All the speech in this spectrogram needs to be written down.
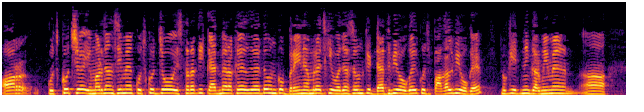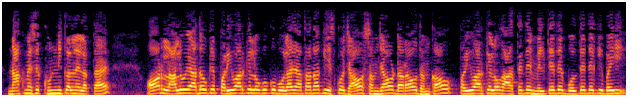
और कुछ कुछ इमरजेंसी में कुछ कुछ जो इस तरह की कैद में रखे गए थे उनको ब्रेन हेमरेज की वजह से उनकी डेथ भी हो गई कुछ पागल भी हो गए क्योंकि इतनी गर्मी में आ, नाक में से खून निकलने लगता है। और लालू यादव के परिवार के लोगों को बोला जाता था कि इसको जाओ समझाओ डराओ धमकाओ। परिवार के लोग आते थे मिलते थे बोलते थे कि भाई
